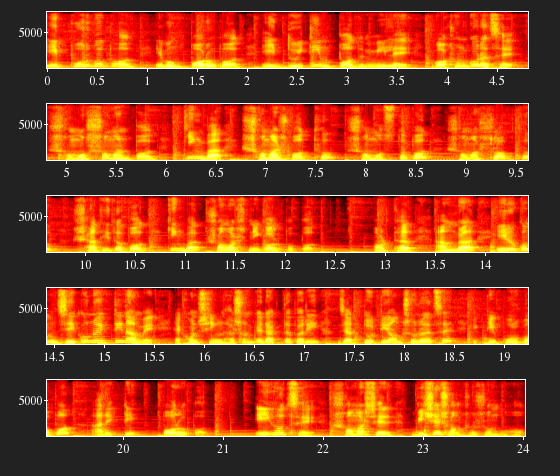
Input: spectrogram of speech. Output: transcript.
এই পূর্বপদ এবং পরপদ এই দুইটি পদ মিলে গঠন করেছে সমস্যমান পদ কিংবা সমাসবদ্ধ, সমস্ত পদ, সমাসলব্ধ, সাধিত পদ কিংবা সমাস নিকল্প পদ। অর্থাৎ আমরা এরকম যে কোনো একটি নামে এখন সিংহাসনকে ডাকতে পারি, যার দুটি অংশ রয়েছে, একটি পূর্বপদ আর একটি পরপদ। এই হচ্ছে সমাসের বিশেষ অংশসমূহ।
